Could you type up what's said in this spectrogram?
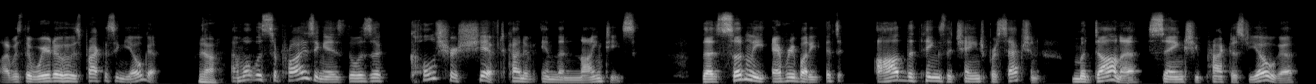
i was the weirdo who was practicing yoga yeah and what was surprising is there was a culture shift kind of in the 90s that suddenly everybody it's odd the things that change perception. Madonna saying she practiced yoga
